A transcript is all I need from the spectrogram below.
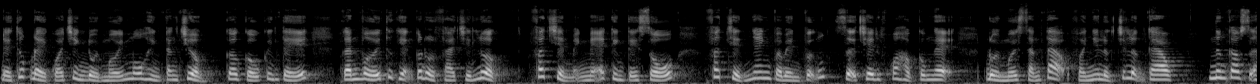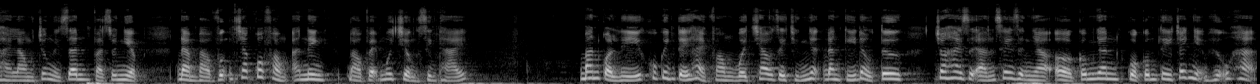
để thúc đẩy quá trình đổi mới mô hình tăng trưởng, cơ cấu kinh tế gắn với thực hiện các đột phá chiến lược, phát triển mạnh mẽ kinh tế số, phát triển nhanh và bền vững dựa trên khoa học công nghệ, đổi mới sáng tạo và nhân lực chất lượng cao, nâng cao sự hài lòng cho người dân và doanh nghiệp, đảm bảo vững chắc quốc phòng an ninh, bảo vệ môi trường sinh thái. Ban quản lý khu kinh tế Hải Phòng vừa trao giấy chứng nhận đăng ký đầu tư cho hai dự án xây dựng nhà ở công nhân của công ty trách nhiệm hữu hạn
